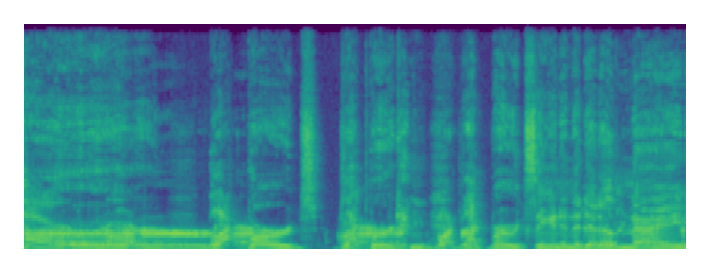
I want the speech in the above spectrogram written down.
Arr, blackbirds. Blackbird. Blackbird. Blackbird singing in the dead of night.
